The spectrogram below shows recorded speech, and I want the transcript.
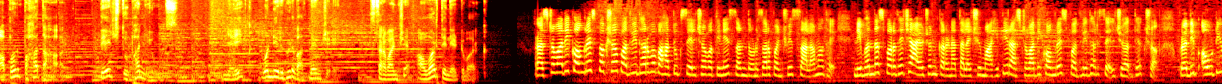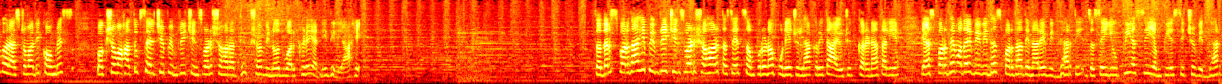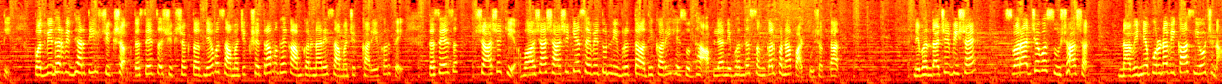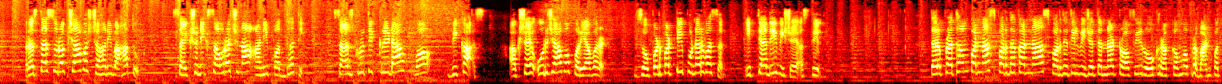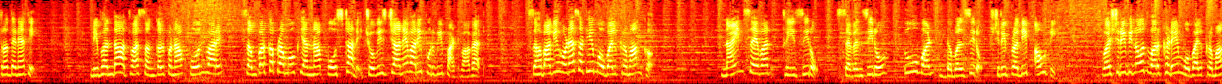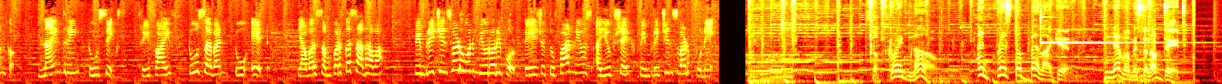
आपण पाहत आहात तेज तुफान न्यूज. न्यायिक व निर्भीड बातम्यांचे. सर्वांचे आवडते नेटवर्क. राष्ट्रवादी काँग्रेस पक्ष पदवीधर व वाहतूक सेलच्या वतीने सन दोन हजार पंचवीस सालामध्ये निबंध स्पर्धेचे आयोजन करण्यात आल्याची माहिती राष्ट्रवादी काँग्रेस पदवीधर सेलचे अध्यक्ष प्रदीप औटी व राष्ट्रवादी काँग्रेस पक्ष वाहतूक सेलचे पिंपरी चिंचवड शहर अध्यक्ष विनोद वरखडे यांनी दिली आहे. सदर स्पर्धा ही पिंपरी चिंचवड शहर तसेच संपूर्ण पुणे जिल्ह्याकरिता आयोजित करण्यात आली आहे. या स्पर्धेमध्ये विविध स्पर्धा देणारे विद्यार्थी जसे युपीएससी एमपीएससीचे विद्यार्थी पदवीधर विद्यार्थी शिक्षक तसेच शिक्षक तज्ज्ञ व सामाजिक क्षेत्रामध्ये काम करणारे सामाजिक कार्यकर्ते तसेच शासकीय व अशा शासकीय सेवेतून निवृत्त अधिकारी हे सुद्धा आपल्या निबंध संकल्पना पाठवू शकतात. निबंधाचे विषय स्वराज्य व सुशासन नाविन्यपूर्ण विकास योजना रस्ता सुरक्षा व शहरी वाहतूक शैक्षणिक संरचना आणि पद्धती सांस्कृतिक क्रीडा व विकास अक्षय ऊर्जा व पर्यावरण झोपडपट्टी पुनर्वसन इत्यादी विषय असतील. तर प्रथम पन्नास स्पर्धकांना स्पर्धेतील विजेत्यांना ट्रॉफी रोख रक्कम व प्रमाणपत्र देण्यात येईल. निबंध अथवा संकल्पना फोनद्वारे संपर्क प्रमुख यांना पोस्टाने चोवीस जानेवारी पूर्वी पाठवाव्यात. सहभागी होण्यासाठी मोबाईल क्रमांक nine seven three zero seven zero two one double zero Shri Pradeep Auti व श्री विनोद वरखडे मोबाईल क्रमांक nine three two six three five two seven two eight यावर संपर्क साधावा Pimpri चिंचवडहून bureau report Tej Tufan news Ayub Shaikh Pimpri Chinchwad Pune subscribe now and press the bell icon never miss an update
